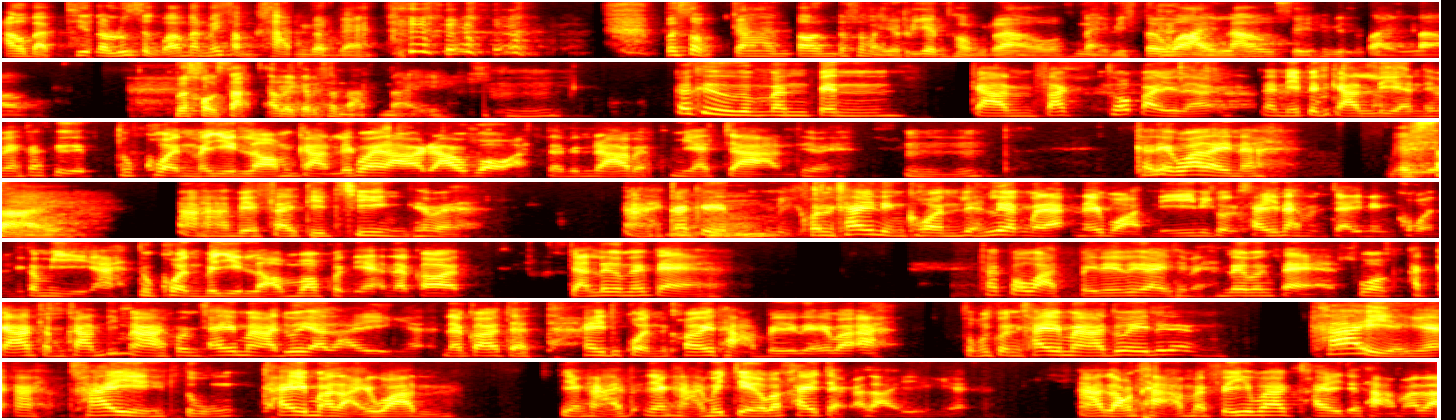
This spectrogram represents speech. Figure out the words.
เอาแบบที่เรารู้สึกว่ามันไม่สำคัญก่อนนะ ประสบการณ์ตอนสมัยเรียนของเราไหนมิสเตอร์วายเล่าสิให้มิสเตอร์วายเล่าแล้วเขาซักอะไรกันขนาดไหน ก็คือมันเป็น การซักทั่วไปอยู่แล้ว อันนี้เป็นการเรียนใช่ไหมก็คือ ทุกคนมายืนล้อมกันเรียกว่า round round ward แต่เป็น round แบบมีอาจารย์ใช่ไหมอืมเขาเรียกว่าอะไรนะ bedside อ่า bedside teaching ใช่ไหมอ่าก็คือมีคนไข้หนึ่งคนเลือกมาแล้วในวอร์ดนี้มีคนไข้น่าสนใจหนึ่งคนก็มีอะทุกคนไปยืนล้อมวอบคนเนี้ย แล้วก็จะเริ่มตั้งแต่ทักประวัติไปเรื่อยๆใช่ไหมเริ่มตั้งแต่พวกอาการสำคัญที่มาคนไข้มาด้วยอะไรอย่างเงี้ยแล้วก็จะให้ทุกคนค่อยถามไปเรื่อยๆว่าอะ สมมติคนไข้มาด้วยเรื่องไข้อย่างเงี้ยอะไข้สูงไข้มาหลายวัน ยังหายังหาไม่เจอว่าไข้จากอะไรอย่างเงี้ย อะลองถามมาซิว่าใครจะถามอะไร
